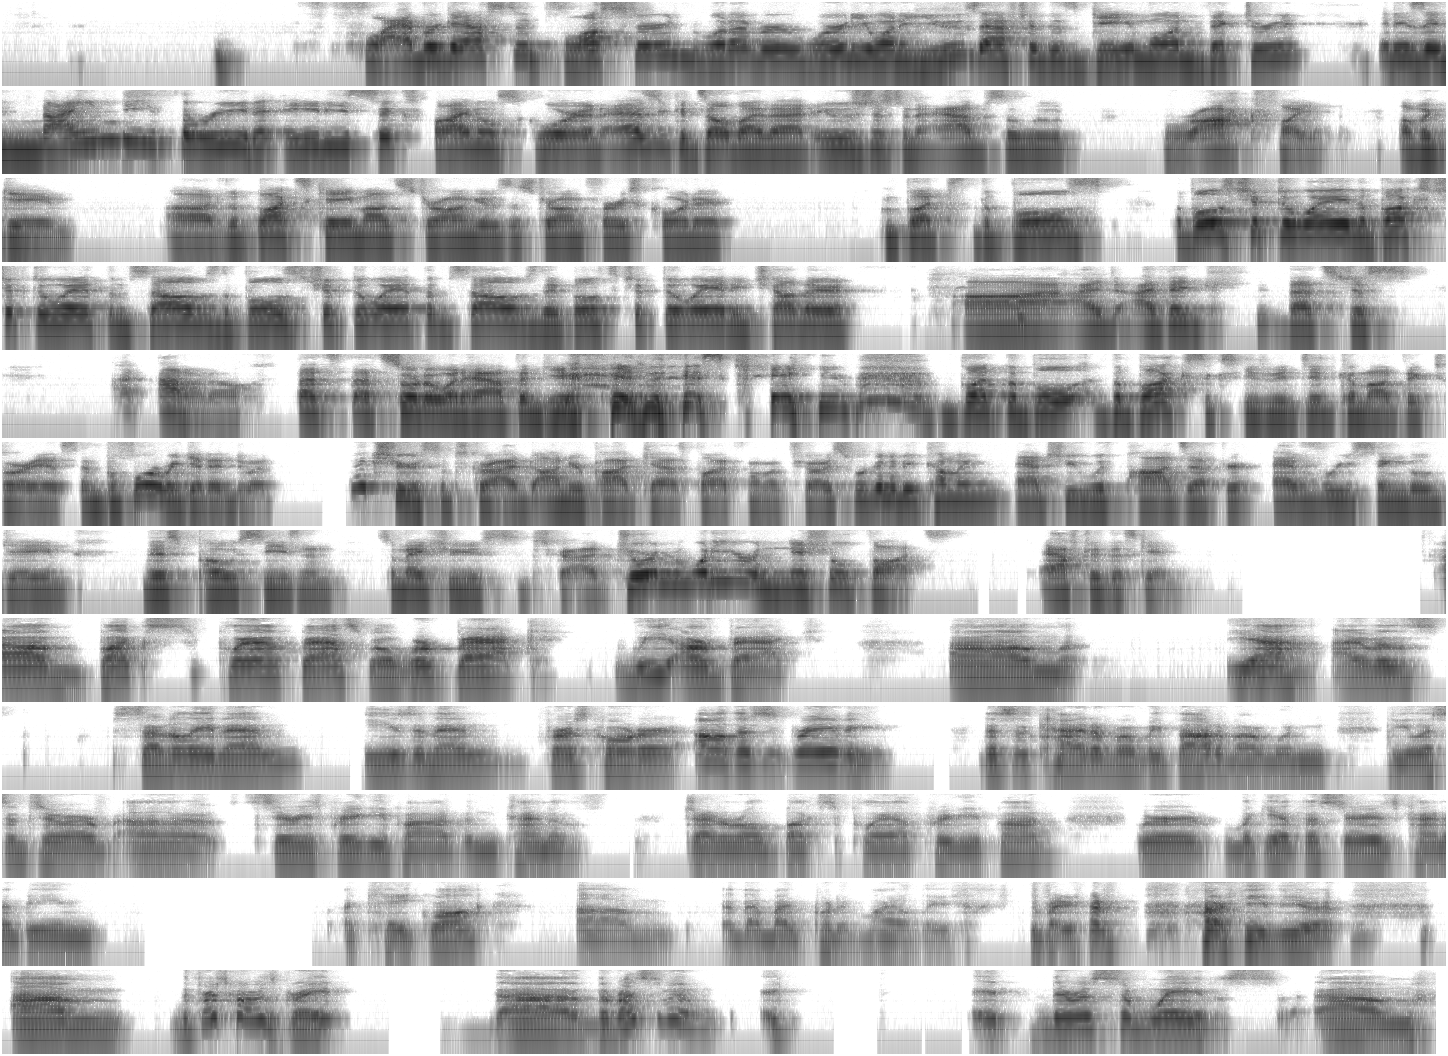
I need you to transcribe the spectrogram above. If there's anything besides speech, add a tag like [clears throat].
flabbergasted, flustered, whatever word you want to use after this Game One victory. It is a 93 to 86 final score, and as you could tell by that, it was just an absolute rock fight of a game. Uh, the Bucks came out strong. It was a strong first quarter, but the Bulls, the Bulls chipped away. The Bucks chipped away at themselves. The Bulls chipped away at themselves. They both chipped away at each other. Uh, I, I think that's just, I, I don't know. That's that's sort of what happened here [laughs] in this game. But the bull, the Bucks, excuse me, did come out victorious. And before we get into it, make sure you're subscribed on your podcast platform of choice. We're going to be coming at you with pods after every single game this postseason. So make sure you subscribe. Jordan, what are your initial thoughts after this game? Um, Bucks playoff basketball. We're back. We are back. Um, yeah, I was settling in, easing in first quarter. Oh, this is gravy. This is kind of what we thought about when you listen to our uh, series preview pod and kind of general Bucks playoff preview pod. We're looking at this series kind of being a cakewalk. Um, that might put it mildly, [laughs] depending on how you view it. Um, the first quarter was great. Uh, the rest of it, it, it there was some waves. Um,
